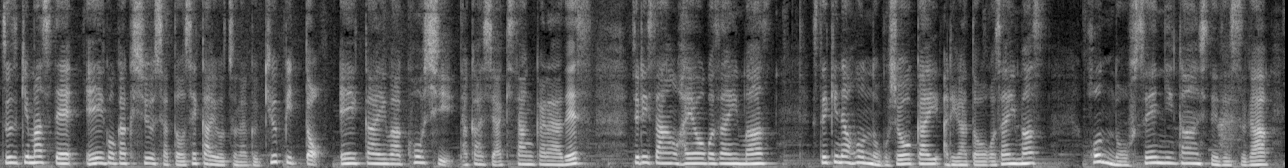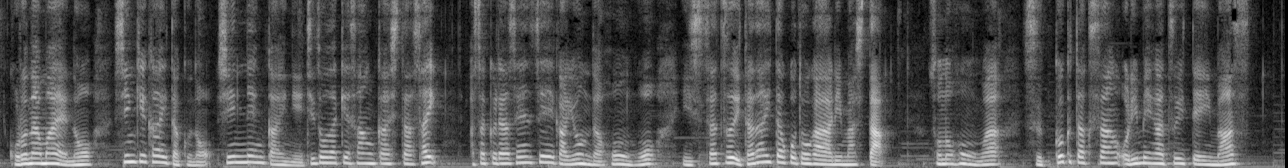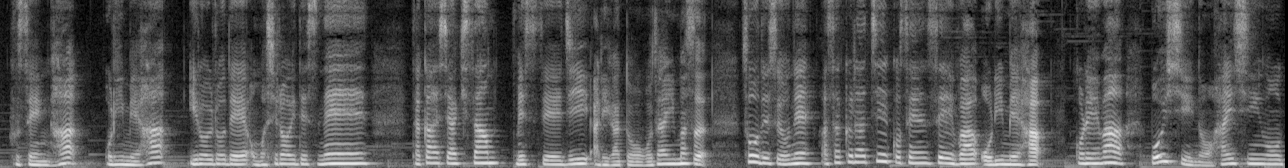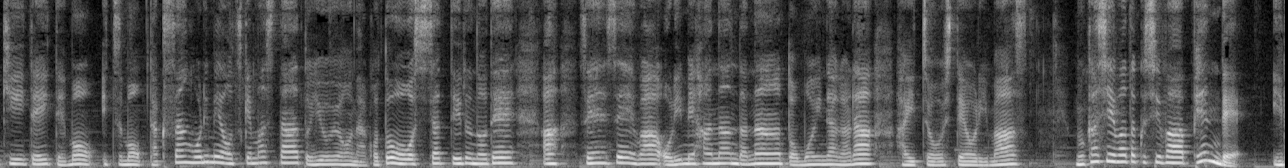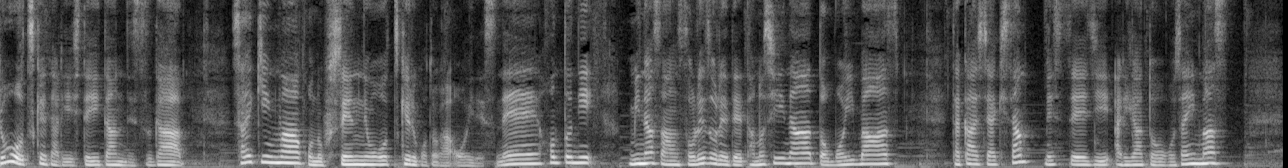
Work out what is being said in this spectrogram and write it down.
続きまして英語学習者と世界をつなぐキューピット英会話講師高橋明さんからです。樹里さんおはようございます。素敵な本のご紹介ありがとうございます。本の付箋に関してですがコロナ前の新規開拓の新年会に一度だけ参加した際朝倉先生が読んだ本を一冊いただいたことがありました。その本はすっごくたくさん折り目がついています。付箋派折り目派いろいろで面白いですね。高橋明さんメッセージありがとうございます。そうですよね。朝倉千恵子先生は折り目派。これはボイシーの配信を聞いていてもいつもたくさん折り目をつけましたというようなことをおっしゃっているのであ先生は折り目派なんだなと思いながら拝聴しております。昔私はペンで色をつけたりしていたんですが最近はこの付箋をつけることが多いですね。本当に皆さんそれぞれで楽しいなと思います。高橋明さんメッセージありがとうございます。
